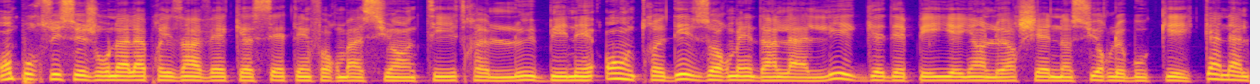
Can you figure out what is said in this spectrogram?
On poursuit ce journal à présent avec cette information en titre. Le Bénin entre désormais dans la Ligue des pays ayant leur chaîne sur le bouquet Canal+.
